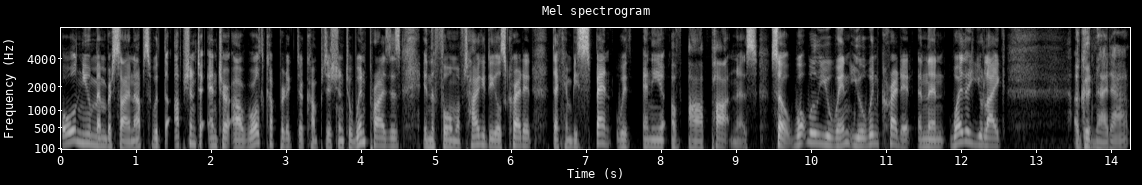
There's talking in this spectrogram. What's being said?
all new member signups with the option to enter our World Cup Predictor competition to win prizes in the form of Tiger Deals credit that can be spent with any of our partners. So, what will you win? You'll win credit, and then whether you like a good night out,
